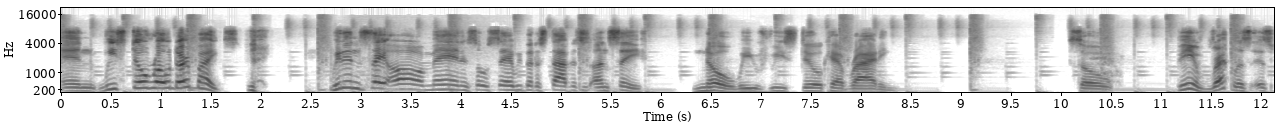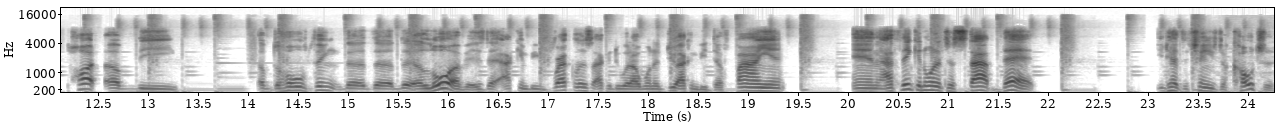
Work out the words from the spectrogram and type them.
and we still rode dirt bikes. we didn't say, "Oh man, it's so sad. We better stop. This is unsafe." No, we we still kept riding. So, being reckless is part of the of the whole thing. The the the allure of it is that I can be reckless. I can do what I want to do. I can be defiant. And I think in order to stop that, you'd have to change the culture.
